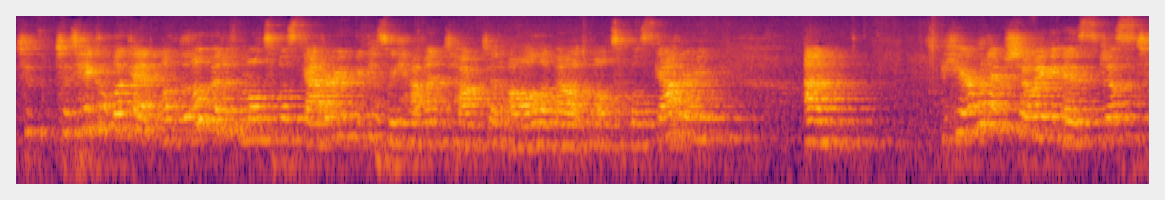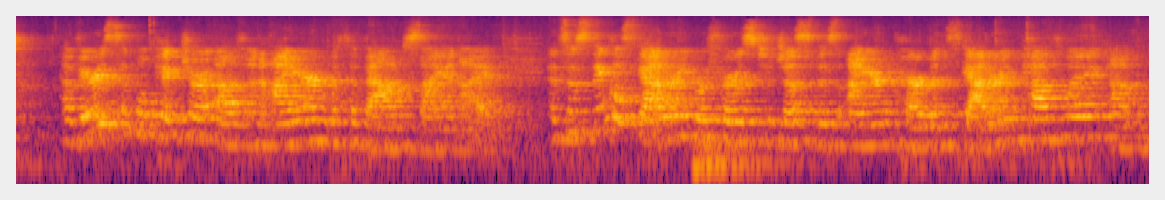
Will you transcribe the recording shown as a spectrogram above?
to, to take a look at a little bit of multiple scattering, because we haven't talked at all about multiple scattering, um, here what I'm showing is just a very simple picture of an iron with a bound cyanide. And so single scattering refers to just this iron-carbon scattering pathway um,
